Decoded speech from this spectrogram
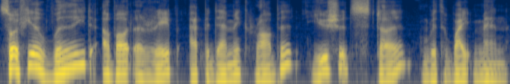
So if you're worried about a rape epidemic, Robert, you should start with white men.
